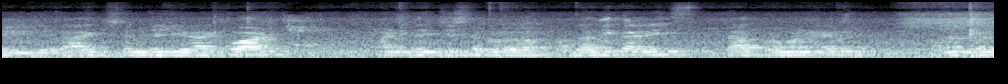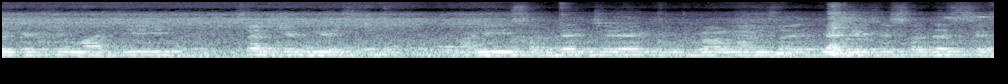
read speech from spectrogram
गायक संजयजी गायकवाड आणि त्यांचे सर्व पदाधिकारी त्याचप्रमाणे पनवेल तालुक्याचे माजी सरचिटणीस आणि सध्याचे ग्राम पंचायत समितीचे सदस्य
